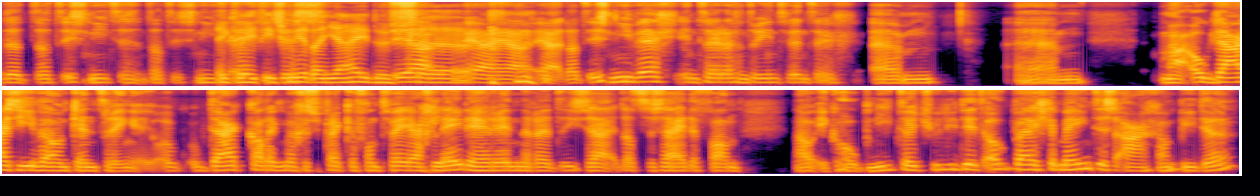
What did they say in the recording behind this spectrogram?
Dat, dat, is niet, dat is niet. Ik weet iets meer dan jij, dus. Ja, uh... ja, ja, ja, dat is niet weg in 2023. Um, um, maar ook daar zie je wel een kentering. Ook, ook, daar kan ik me gesprekken van twee jaar geleden herinneren. Die zei, dat ze zeiden van. Nou, ik hoop niet dat jullie dit ook bij gemeentes aan gaan bieden.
